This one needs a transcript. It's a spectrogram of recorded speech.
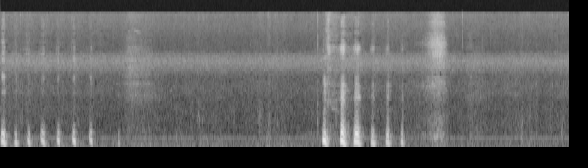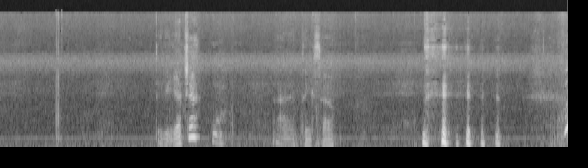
Did he get you? No. I didn't think so.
